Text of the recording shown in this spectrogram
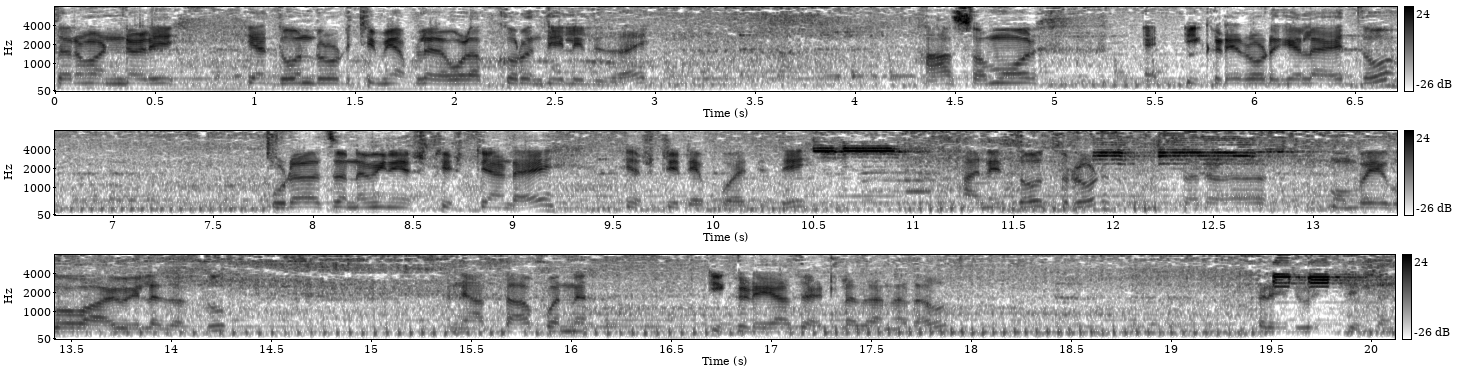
तर मंडळी या दोन रोडची मी आपल्याला ओळख करून दिलेलीच आहे. हा समोर इकडे रोड गेला आहे तो. कुडाळचं नवीन एस टी स्टँड आहे. एस टी डेपो आहे तिथे. आणि तोच रोड तर मुंबई गोवा हायवेला जातो. आणि आता आपण इकडे या साईडला जाणार आहोत. Railway station.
